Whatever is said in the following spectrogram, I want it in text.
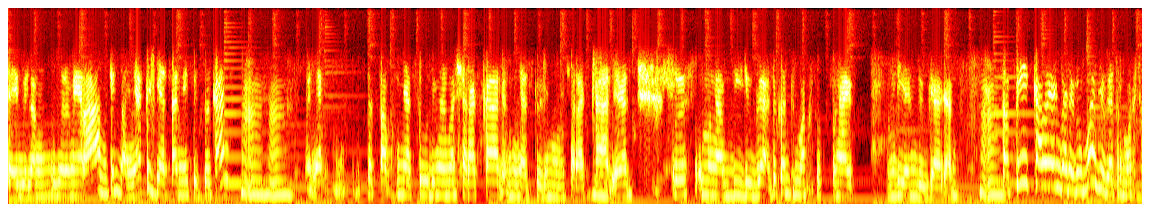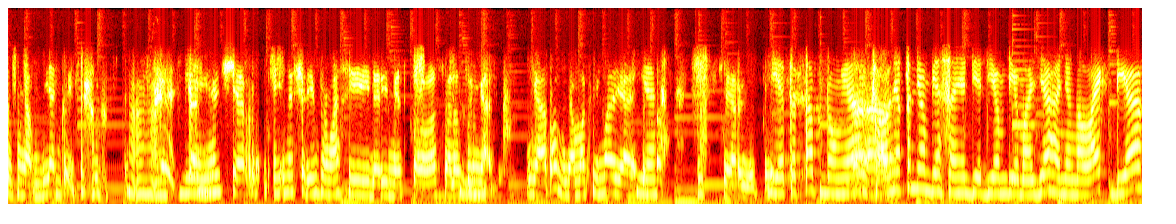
saya bilang zona merah, mungkin banyak kegiatan di situ kan, Mhm. banyak tetap menyatu dengan masyarakat dan menyatu dengan masyarakat ya kan. Terus mengabdi juga itu kan termasuk pengabdian juga kan. Mhm. Tapi kalau yang dari rumah juga termasuk pengabdian kok itu. Iya kan ya. share nge-share informasi dari medsos walaupun nggak nggak apa nggak maksimal ya Iya. tetap share gitu. Iya tetap dong ya. Ah. Soalnya kan yang biasanya dia diam-diam aja hanya nge-like dia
